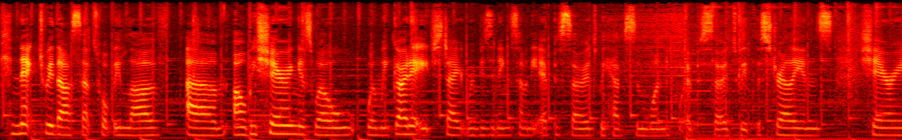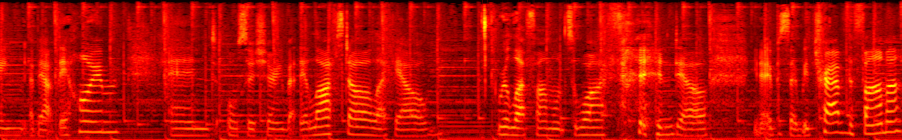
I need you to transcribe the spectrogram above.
connect with us. That's what we love. Um, I'll be sharing as well when we go to each state, revisiting some of the episodes. We have some wonderful episodes with Australians sharing about their home and also sharing about their lifestyle, like our real life farm wants a wife and our you know episode with Trav the farmer.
